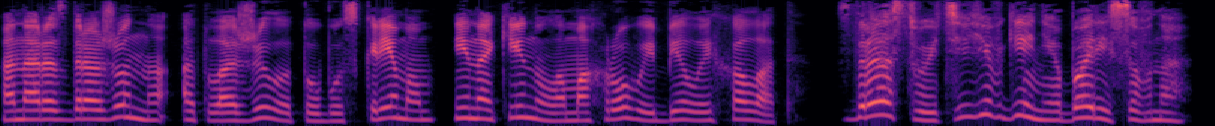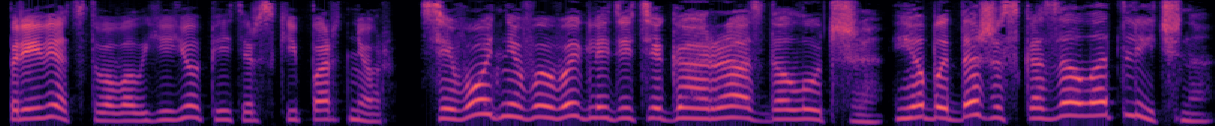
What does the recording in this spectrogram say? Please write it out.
Она раздраженно отложила тубу с кремом и накинула махровый белый халат. «Здравствуйте, Евгения Борисовна!» — приветствовал ее питерский партнер. «Сегодня вы выглядите гораздо лучше. Я бы даже сказала отлично.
